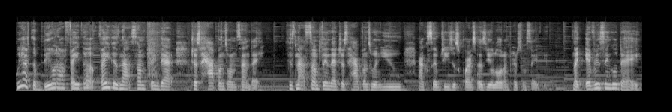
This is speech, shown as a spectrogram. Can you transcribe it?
we have to build our faith up. Faith is not something that just happens on sunday. It's not something that just happens when you accept jesus christ as your lord and personal savior. Like every single day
